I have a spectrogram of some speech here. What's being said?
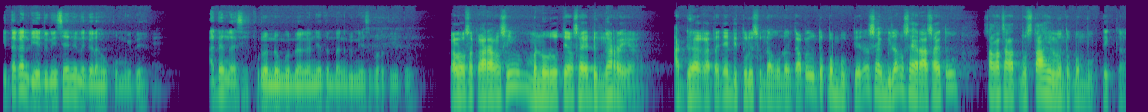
kita kan di Indonesia ini negara hukum gitu ya. Ada nggak sih perundang-undangannya tentang dunia seperti itu? Kalau sekarang sih menurut yang saya dengar ya, ada katanya ditulis undang-undang. Tapi untuk pembuktiannya saya bilang saya rasa itu sangat-sangat mustahil untuk membuktikan.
